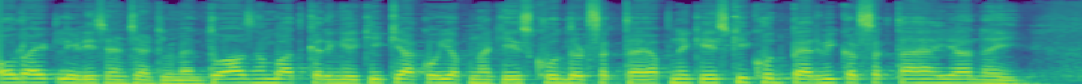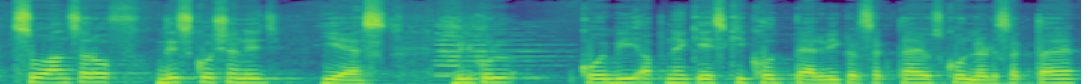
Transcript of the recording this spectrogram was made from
All right ladies and gentleman तो आज हम बात करेंगे कि क्या कोई अपना केस खुद लड़ सकता है, अपने केस की खुद पैरवी कर सकता है या नहीं? So answer of this question is yes बिल्कुल कोई भी अपने केस की खुद पैरवी कर सकता है, उसको लड़ सकता है,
